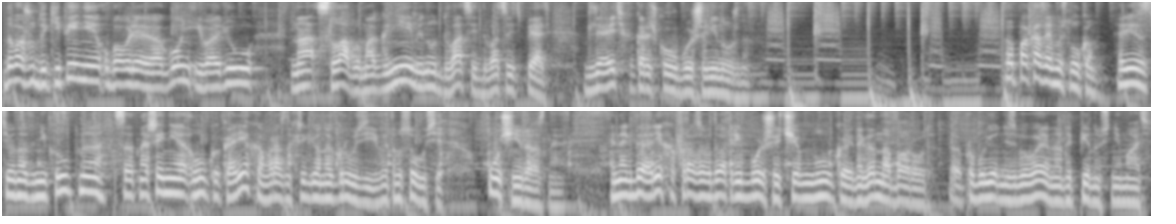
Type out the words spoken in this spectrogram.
Довожу до кипения, убавляю огонь и варю на слабом огне минут 20-25. Для этих окорочков больше не нужно. Пока займусь луком. Резать его надо не крупно. Соотношение лука к орехам в разных регионах Грузии в этом соусе очень разное. Иногда орехов раза в 2-3 больше, чем лука, иногда наоборот. Про бульон не забываем, надо пену снимать.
